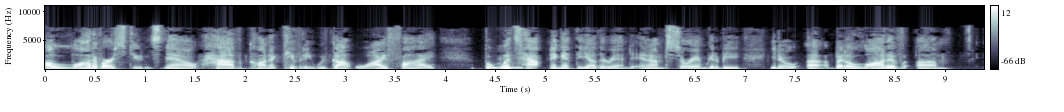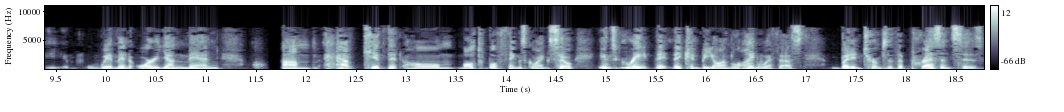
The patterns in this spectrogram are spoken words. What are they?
a lot of our students now have connectivity. We've got Wi-Fi, but mm-hmm. what's happening at the other end? And I'm sorry, I'm going to be, you know, uh, but a lot of um, women or young men um, have kids at home, multiple things going. So it's mm-hmm. great that they can be online with us, but in terms of the presences,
